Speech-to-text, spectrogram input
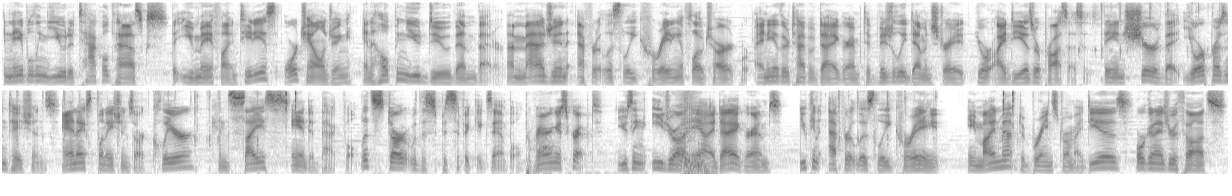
enabling you to tackle tasks that you may find tedious or challenging and helping you do them better. Imagine effortlessly creating a flowchart or any any other type of diagram to visually demonstrate your ideas or processes. They ensure that your presentations and explanations are clear, concise, and impactful. Let's start with a specific example. Preparing a script. Using eDraw AI diagrams, you can effortlessly create a mind map to brainstorm ideas, organize your thoughts,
